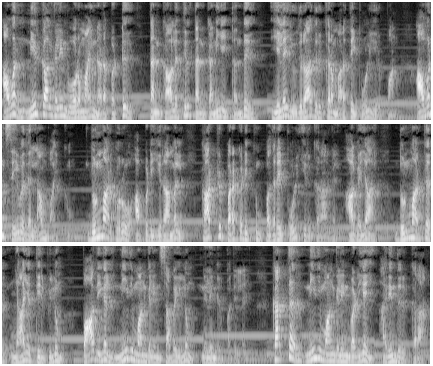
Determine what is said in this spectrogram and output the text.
அவன் நீர்க்கால்களின் ஓரமாய் நடப்பட்டு தன் காலத்தில் தன் கனியை தந்து இலையுதிராதிருக்கிற மரத்தைப் போல் இருப்பான். அவன் செய்வதெல்லாம் வாய்க்கும். துன்மார்க்கரோ அப்படி இராமல் காற்று பறக்கடிக்கும் பதரை போல் இருக்கிறார்கள். ஆகையால் துன்மார்க்கர் நியாய தீர்ப்பிலும் பாவிகள் நீதிமான்களின் சபையிலும் நிலை நிற்பதில்லை கர்த்தர் நீதிமான்களின் வழியை அறிந்திருக்கிறார்.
